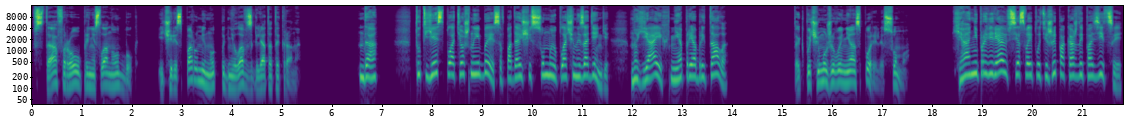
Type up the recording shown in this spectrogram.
Встав, Роу принесла ноутбук и через пару минут подняла взгляд от экрана. «Да, Тут есть платеж на eBay, совпадающий с суммой, уплаченной за деньги, но я их не приобретала». «Так почему же вы не оспорили сумму?» «Я не проверяю все свои платежи по каждой позиции.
